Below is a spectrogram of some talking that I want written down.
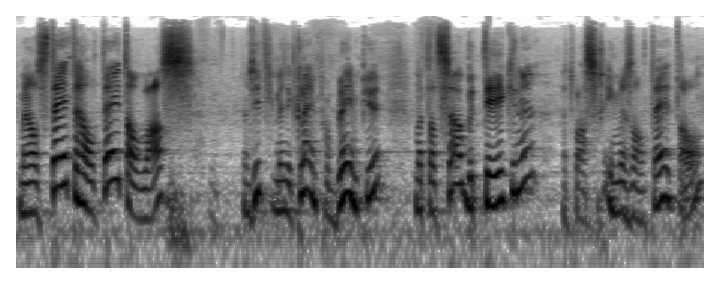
Maar als tijd er altijd al was, dan zit je met een klein probleempje. Want dat zou betekenen, het was er immers altijd al,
